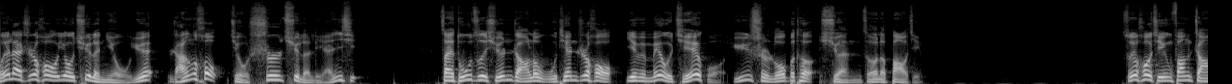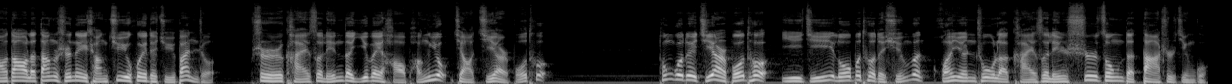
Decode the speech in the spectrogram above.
回来之后又去了纽约，然后就失去了联系。在独自寻找了五天之后，因为没有结果，于是罗伯特选择了报警。随后，警方找到了当时那场聚会的举办者，是凯瑟琳的一位好朋友，叫吉尔伯特。通过对吉尔伯特以及罗伯特的询问，还原出了凯瑟琳失踪的大致经过。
